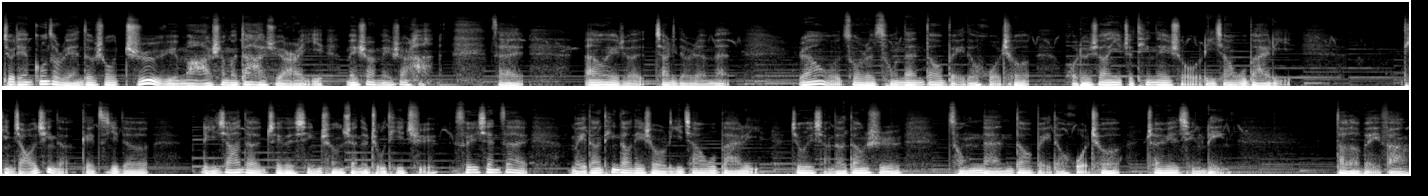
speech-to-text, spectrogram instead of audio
就连工作人员都说：“至于吗？上个大学而已，没事儿没事儿哈。”在安慰着家里的人们。然后我坐着从南到北的火车，火车上一直听那首《离家五百里》，挺矫情的，给自己的。离家的这个行程选的主题曲，所以现在每当听到那首《离家五百里》，就会想到当时从南到北的火车穿越秦岭，到了北方，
